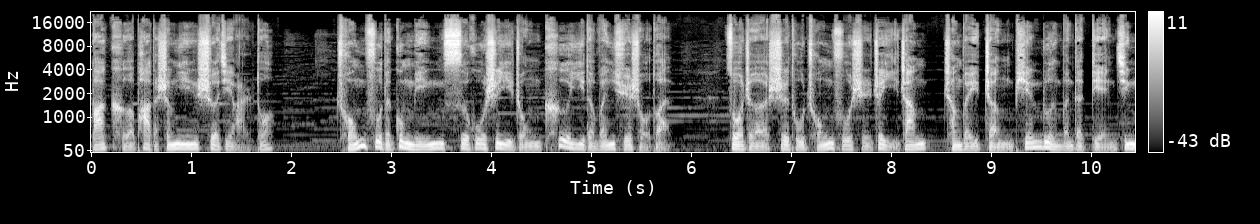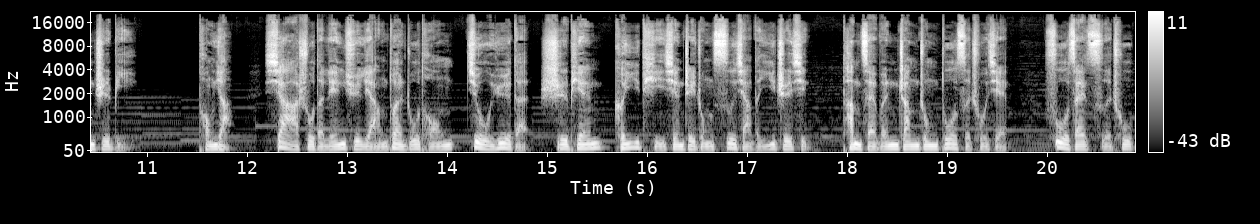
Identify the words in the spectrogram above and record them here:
把可怕的声音射进耳朵。重复的共鸣似乎是一种刻意的文学手段。作者试图重复使这一章成为整篇论文的点睛之笔。同样，下述的连续两段如同旧约的诗篇，可以体现这种思想的一致性。他们在文章中多次出现，附在此处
